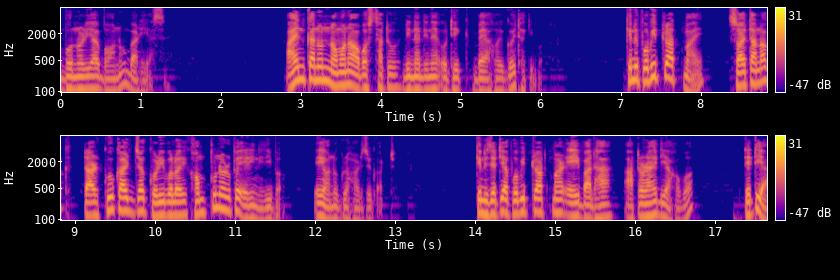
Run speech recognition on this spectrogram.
বনৰীয়া বনো বাঢ়ি আছে। আইন কানুন নমনা অৱস্থাটো দিনে দিনে অধিক বেয়া হৈ গৈ থাকিব। কিন্তু পবিত্ৰ আত্মাই ছয়তানক তাৰ কুকাৰ্য কৰিবলৈ সম্পূৰ্ণৰূপে এৰি নিদিব এই অনুগ্ৰহৰ যুগত। কিন্তু যেতিয়া পবিত্ৰ আত্মাৰ এই বাধা আঁতৰাই দিয়া হ'ব তেতিয়া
